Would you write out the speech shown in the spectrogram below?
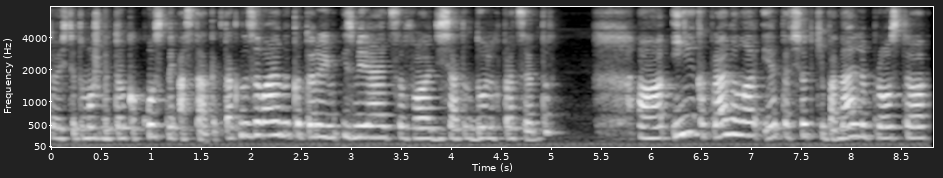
то есть это может быть только костный остаток, так называемый, который измеряется в десятых долях процентов. А, и, как правило, это все-таки банально просто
